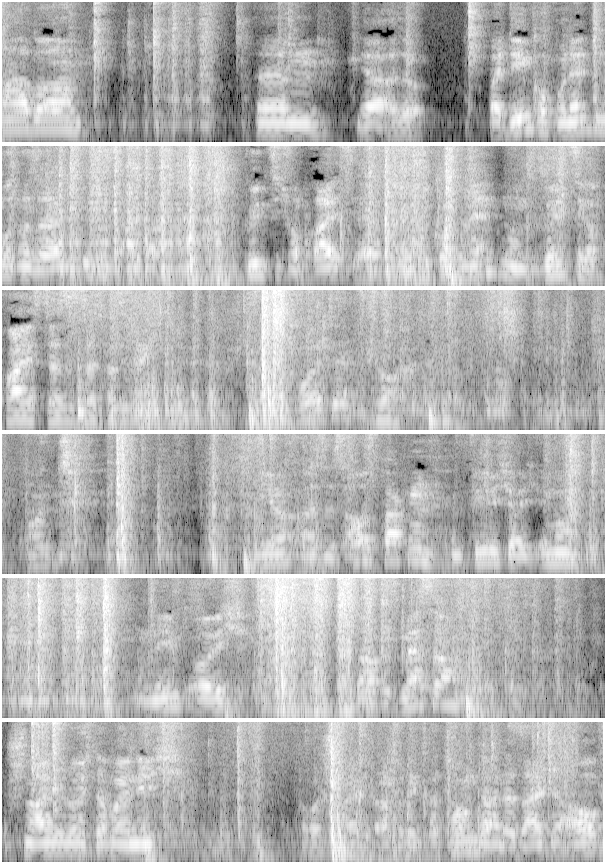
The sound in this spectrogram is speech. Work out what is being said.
Aber ähm, ja, also bei den Komponenten muss man sagen, ist es einfach günstig vom Preis her. Gute Komponenten und günstiger Preis, das ist das, was ich eigentlich sagen wollte. So. Und hier, also das Auspacken empfehle ich euch immer nehmt euch scharfes Messer, schneidet euch dabei nicht, aber schneidet einfach den Karton da an der Seite auf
